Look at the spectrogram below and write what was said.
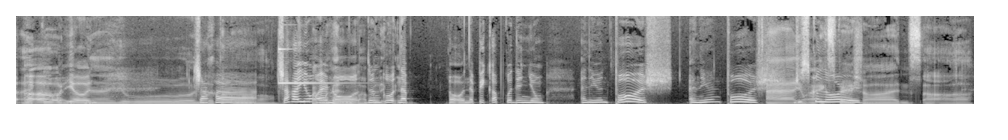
Oo, yun. na yun. Tsaka, Totoo. tsaka yung Pag ano, dun ko, na, Oo, na-pick up ko din yung, ano yun, push. Ano yun, push. Ah, Diyos yung ko, ah, Lord. expressions. Oo.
